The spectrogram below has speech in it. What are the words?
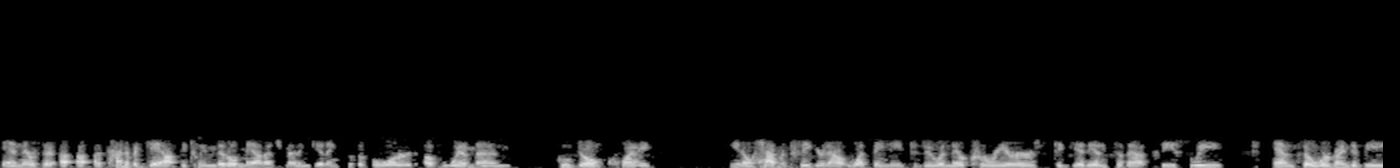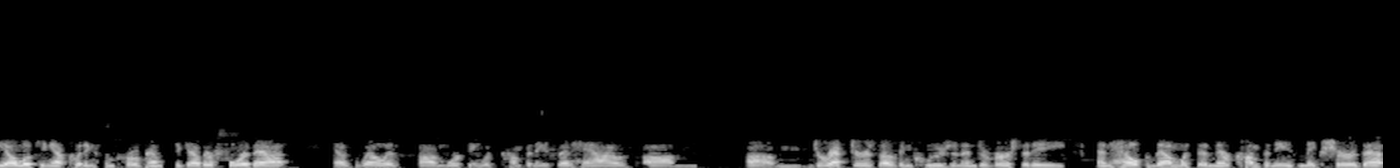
and there's a, a, a kind of a gap between middle management and getting to the board of women who don't quite you know, haven't figured out what they need to do in their careers to get into that C-suite. And so we're going to be uh, looking at putting some programs together for that, as well as um, working with companies that have um, um, directors of inclusion and diversity and help them within their companies make sure that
